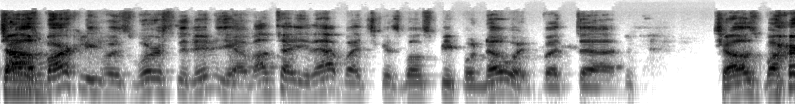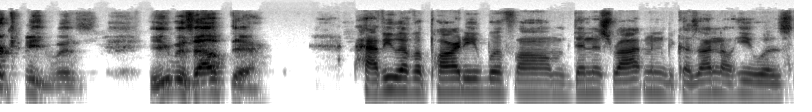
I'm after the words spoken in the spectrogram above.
Charles Um, Barkley was worse than any of them. I'll tell you that much because most people know it. But uh, Charles Barkley was he was out there. Have you ever partied with um Dennis Rodman? Because I know he was,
